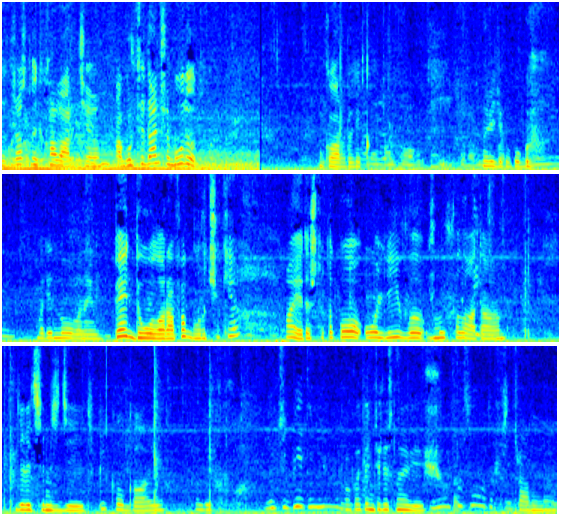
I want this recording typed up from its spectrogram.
Здравствует Хаварти. Огурцы дальше будут? Гарлик. Смотрите, какой Маринованный. 5 долларов. Огурчики. А это что такое? Олив муфалата. 9,79. Пикл гай. Олив. Ну тебе это не надо. Какая-то интересная вещь. Ну. Странная.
